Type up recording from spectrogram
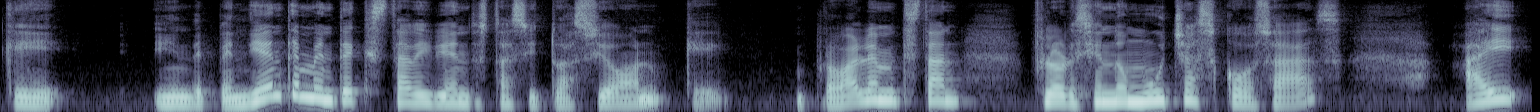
que independientemente que está viviendo esta situación, que probablemente están floreciendo muchas cosas, hay,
